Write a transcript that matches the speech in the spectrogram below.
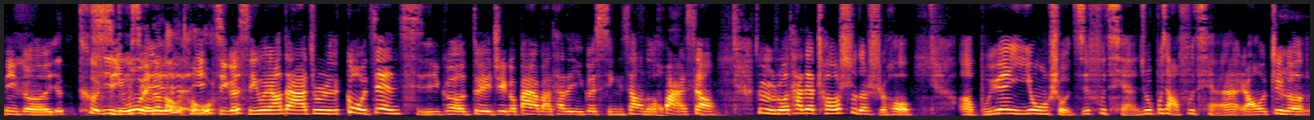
那个特立独行的老头，几个行为让大家就是构建起一个对这个爸爸他的一个形象的画像。就比如说他在超市的时候，呃，不愿意用手机付钱，就不想付钱，然后这个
